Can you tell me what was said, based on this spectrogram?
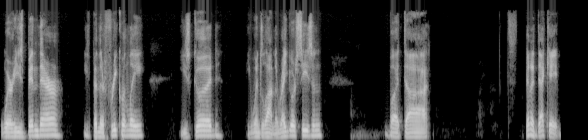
where he's been there. He's been there frequently. He's good. He wins a lot in the regular season. But uh, it's been a decade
